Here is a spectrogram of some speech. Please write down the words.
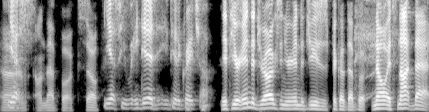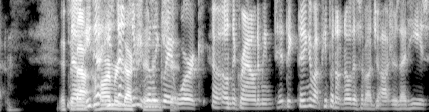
Uh, yes. on that book. So yes, he he did. He did a great job. If you're into drugs and you're into Jesus, pick up that book. No, it's not that. It's no, about he does, harm he's reduction. He's done some really great shit. work uh, on the ground. I mean, t- the thing about people don't know this about Josh is that he's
